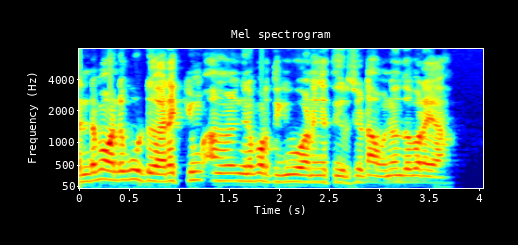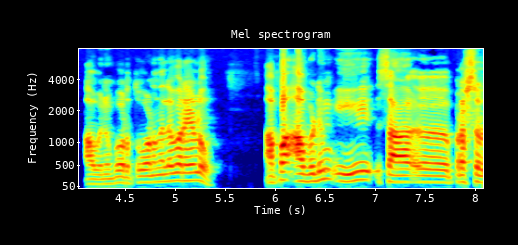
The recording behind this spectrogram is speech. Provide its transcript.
എന്റെ മോന്റെ കൂട്ടുകാരൊക്കെയും ഇങ്ങനെ പുറത്തേക്ക് പോവാണെങ്കിൽ തീർച്ചയായിട്ടും അവനും എന്താ പറയാ അവനും പുറത്തു പോകണമെന്നല്ലേ പറയുള്ളൂ. അപ്പോൾ അവിടും ഈ പ്രഷർ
